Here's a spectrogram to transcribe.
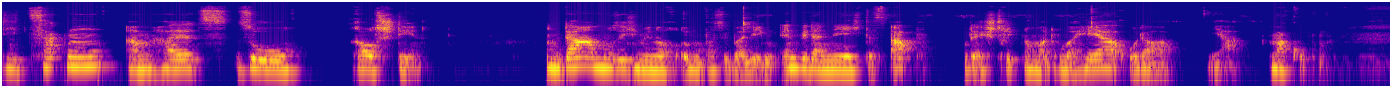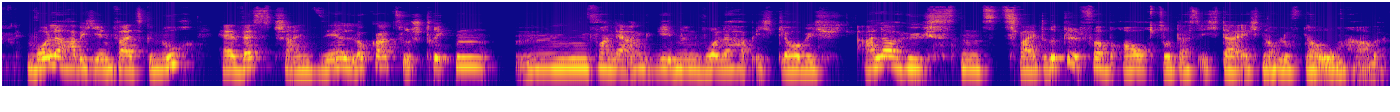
die Zacken am Hals so rausstehen. Und da muss ich mir noch irgendwas überlegen. Entweder nähe ich das ab oder ich stricke nochmal drüber her oder ja, mal gucken. Wolle habe ich jedenfalls genug. Herr West scheint sehr locker zu stricken. Mm, von der angegebenen Wolle habe ich, glaube ich, allerhöchstens zwei Drittel verbraucht, sodass ich da echt noch Luft nach oben habe.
